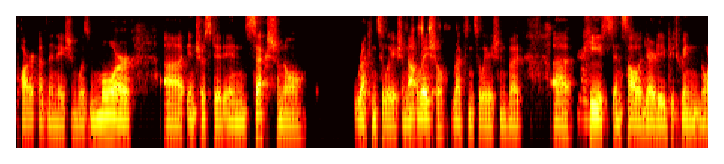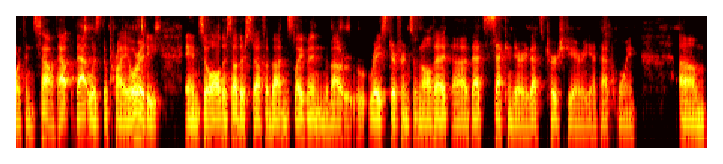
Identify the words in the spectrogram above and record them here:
part of the nation was more uh, interested in sectional reconciliation, not racial reconciliation, but uh, right. peace and solidarity between North and South. That, that was the priority. And so all this other stuff about enslavement and about race difference and all that, uh, that's secondary, that's tertiary at that point. Um,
